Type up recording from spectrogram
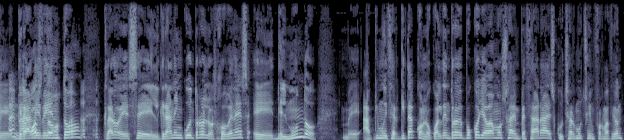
gran evento. Claro, es el gran encuentro de los jóvenes del mundo aquí muy cerquita, con lo cual dentro de poco ya vamos a empezar a escuchar mucha información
